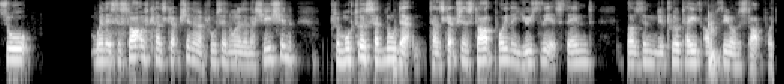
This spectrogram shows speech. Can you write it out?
So when it's the start of transcription in a process known as initiation, promoters signal that transcription start point and usually extend in nucleotides upstream of the start point.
